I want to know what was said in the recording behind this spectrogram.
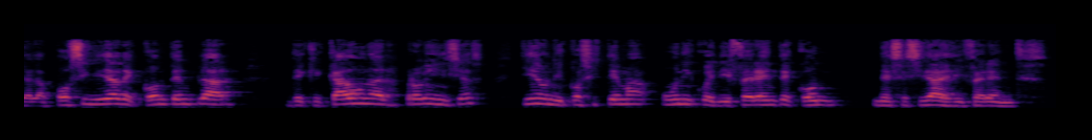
y a la posibilidad de contemplar de que cada una de las provincias tiene un ecosistema único y diferente con necesidades diferentes.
